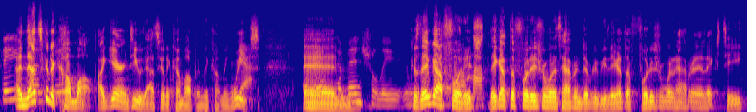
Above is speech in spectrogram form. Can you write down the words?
they, and that's going to come up. I guarantee you that's going to come up in the coming weeks. Yeah. And eventually, because they've got footage, they got the footage from when it's happened in WWE. They got the footage from when it happened in NXT.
